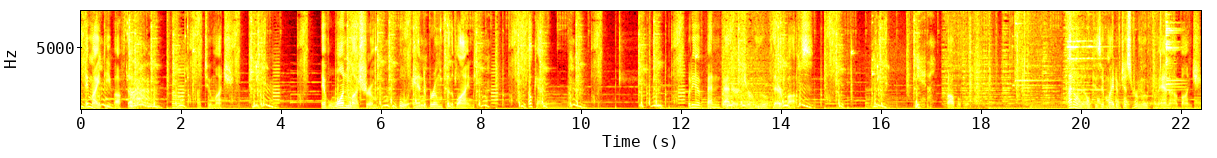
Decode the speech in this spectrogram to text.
They might debuff though. Oh, not too much. They have one mushroom. Ooh, and a broom for the blind. Okay. Would it have been better to remove their buffs? Yeah. Probably. I don't know, because it might have just removed mana a bunch.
